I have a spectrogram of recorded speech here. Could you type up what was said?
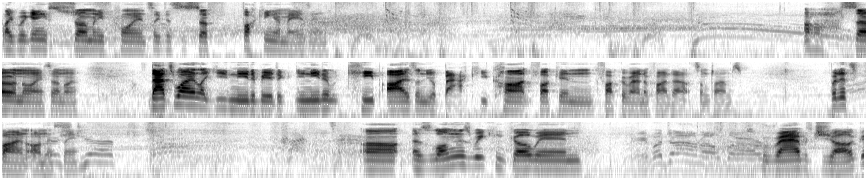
Like, we're getting so many points. Like, this is so fucking amazing. Oh, so annoying, so annoying. That's why, like, you need to be you need to keep eyes on your back. You can't fucking fuck around and find out sometimes. But it's fine, honestly. Uh, as long as we can go in, grab Jug,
